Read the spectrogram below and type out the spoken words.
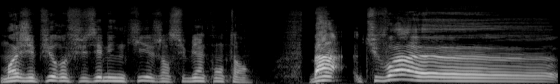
Moi, j'ai pu refuser Linky et j'en suis bien content. Ben, tu vois, euh,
